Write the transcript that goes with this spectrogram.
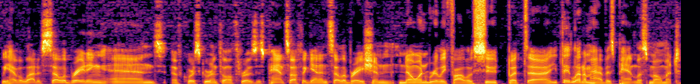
we have a lot of celebrating, and of course Grunthal throws his pants off again in celebration. No one really follows suit, but uh, they let him have his pantless moment.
